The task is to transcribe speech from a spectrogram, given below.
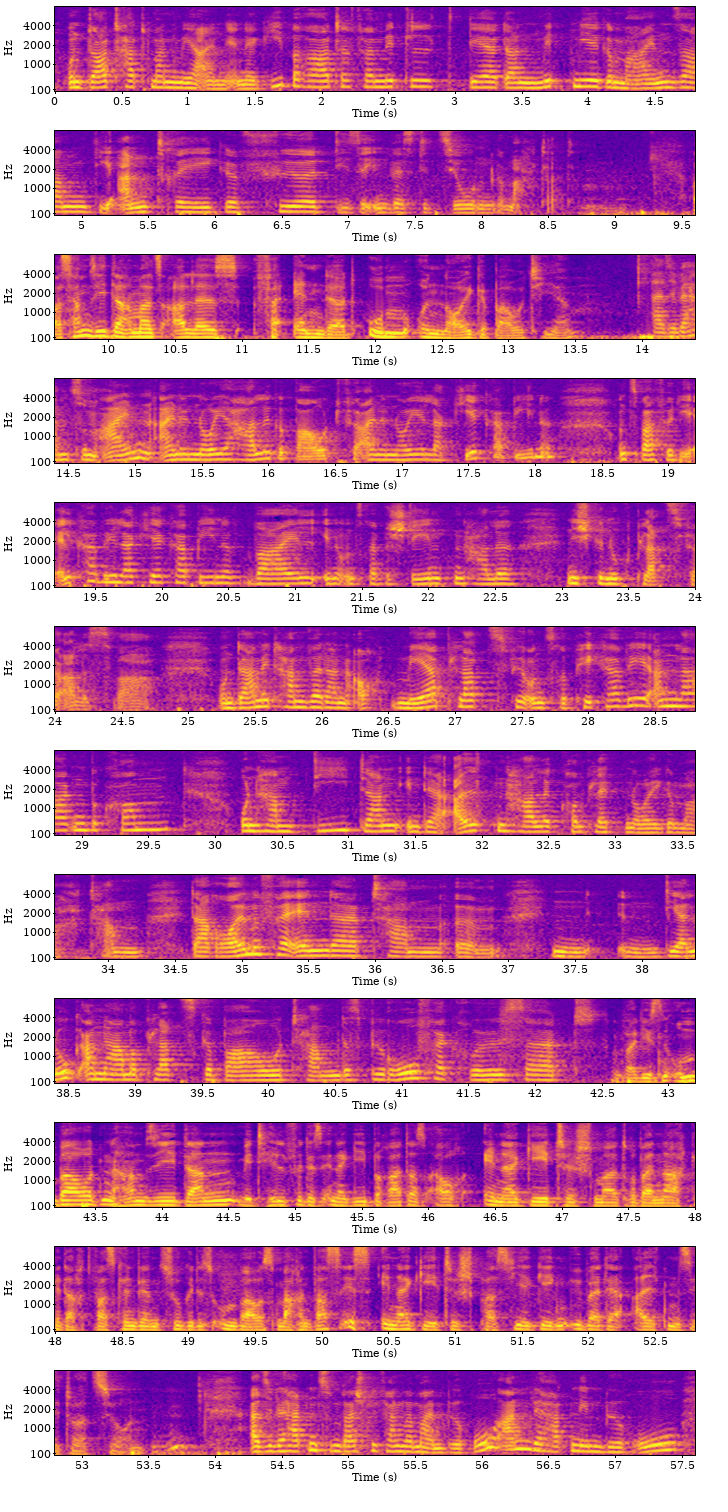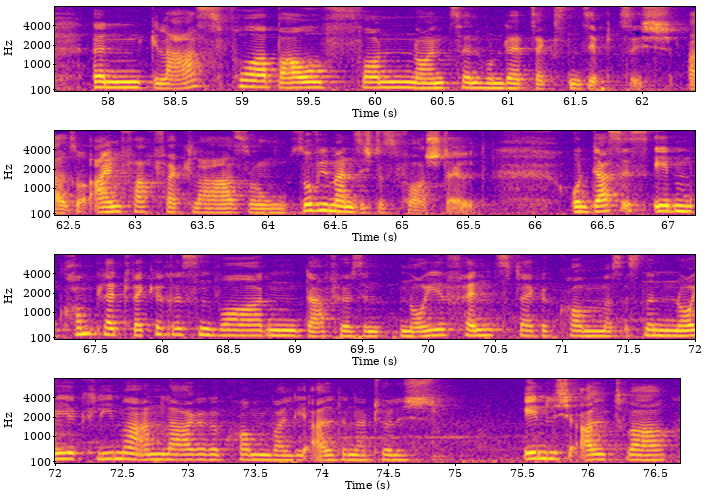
und dort hat man mir einen Energieberater vermittelt, der dann mit mir gemeinsam die Anträge für diese Investitionen gemacht hat. Was haben Sie damals alles verändert, um und neu gebaut hier? Also wir haben zum einen eine neue Halle gebaut für eine neue Lackierkabine und zwar für die LKW-Lackierkabine, weil in unserer bestehenden Halle nicht genug Platz für alles war. Und damit haben wir dann auch mehr Platz für unsere Pkw-Anlagen bekommen und haben die dann in der alten Halle komplett neu gemacht, haben da Räume verändert, haben ähm, einen, einen Dialogannahmeplatz gebaut, haben das Büro vergrößert. Und bei diesen Umbauten haben Sie dann mit Hilfe des Energieberaters auch energetisch mal drüber nachgedacht, was können wir im Zuge des Umbaus machen? Was ist energetisch passiert gegenüber der alten Situation? Mhm. Also wir hatten zum Beispiel, fangen wir mal im Büro an, wir hatten im Büro einen Glasvorbau von 1976, also Einfachverglasung, so wie man sich das vorstellt. Und das ist eben komplett weggerissen worden. Dafür sind neue Fenster gekommen. Es ist eine neue Klimaanlage gekommen, weil die alte natürlich ähnlich alt war.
